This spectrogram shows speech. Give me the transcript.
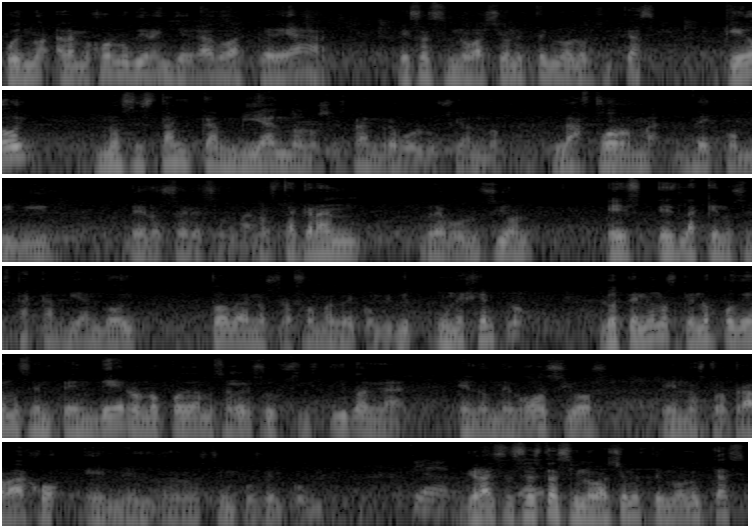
pues no, a lo mejor no hubieran llegado a crear esas innovaciones tecnológicas que hoy nos están cambiando, nos están revolucionando la forma de convivir de los seres humanos. Esta gran revolución es, es la que nos está cambiando hoy todas nuestras formas de convivir. Un ejemplo, lo tenemos que no podíamos entender o no podíamos haber subsistido en, la, en los negocios, en nuestro trabajo, en, en los tiempos del COVID. Claro, Gracias claro. a estas innovaciones tecnológicas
